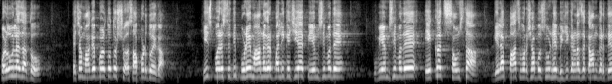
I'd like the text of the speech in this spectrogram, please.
पळवला जातो. त्याच्यामागे पळतो तो श सापडतोय का? हीच परिस्थिती पुणे महानगरपालिकेची आहे पी एम सीमध्ये पी एम सीमध्ये एकच संस्था गेल्या पाच वर्षापासून हे बीजीकरणाचं काम करते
